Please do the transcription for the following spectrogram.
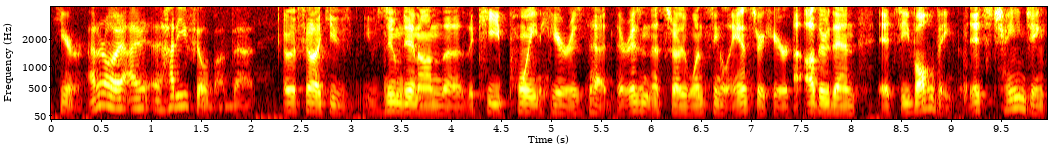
here. I don't know. I, how do you feel about that? I would feel like you've you've zoomed in on the the key point here is that there isn't necessarily one single answer here, uh, other than it's evolving, it's changing.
